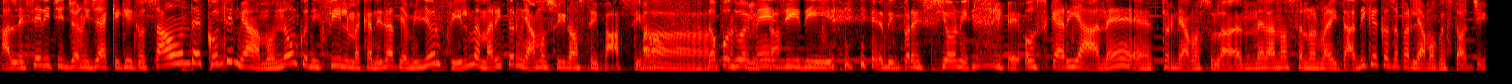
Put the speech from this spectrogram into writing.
alle 16 Johnny Jack e Kiko Sound. Continuiamo non con i film candidati a miglior film, ma ritorniamo sui nostri passi, no? Ah, Dopo due mesi di, di pressioni eh, oscariane, eh, torniamo sulla- nella nostra normalità. Di che cosa parliamo quest'oggi?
